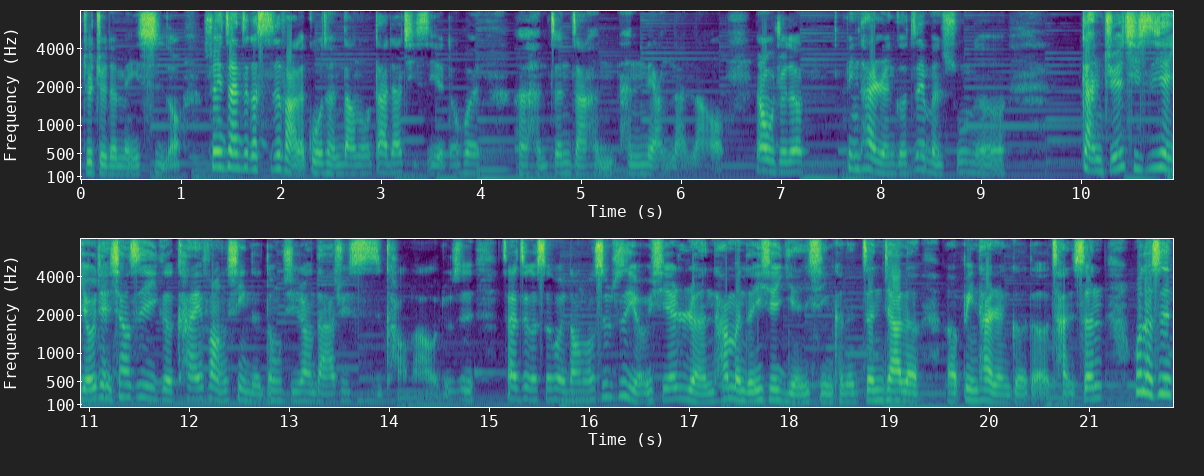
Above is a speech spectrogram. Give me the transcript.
就觉得没事哦。所以在这个司法的过程当中，大家其实也都会很很挣扎，很很两难啦哦。那我觉得。《病态人格》这本书呢，感觉其实也有点像是一个开放性的东西，让大家去思考啦。就是在这个社会当中，是不是有一些人，他们的一些言行可能增加了呃病态人格的产生，或者是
